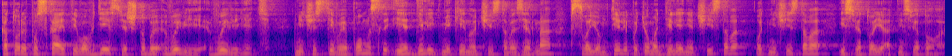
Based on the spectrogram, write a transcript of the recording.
который пускает его в действие, чтобы вывеять нечестивые помыслы и отделить мекину от чистого зерна в своем теле путем отделения чистого от нечистого и святое от несвятого.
